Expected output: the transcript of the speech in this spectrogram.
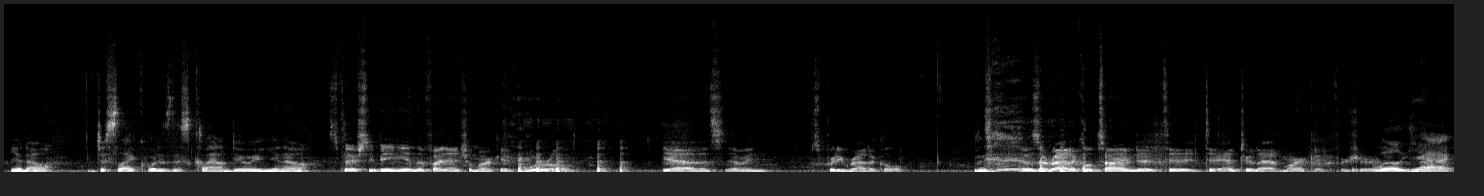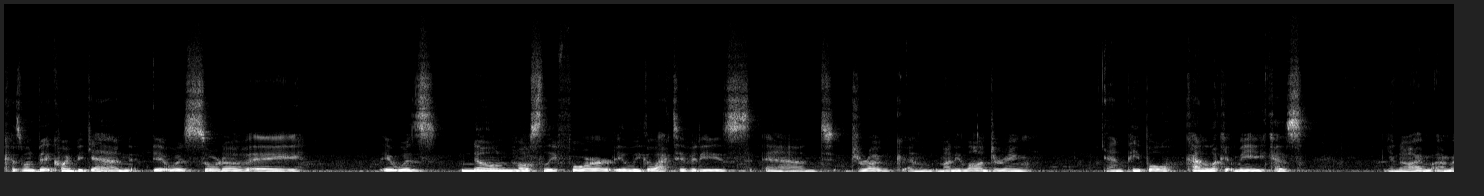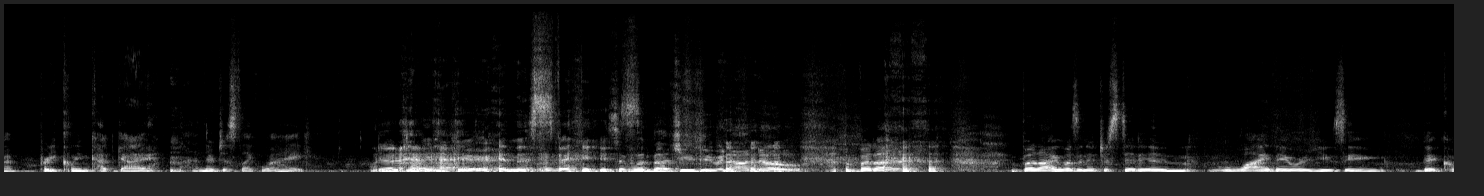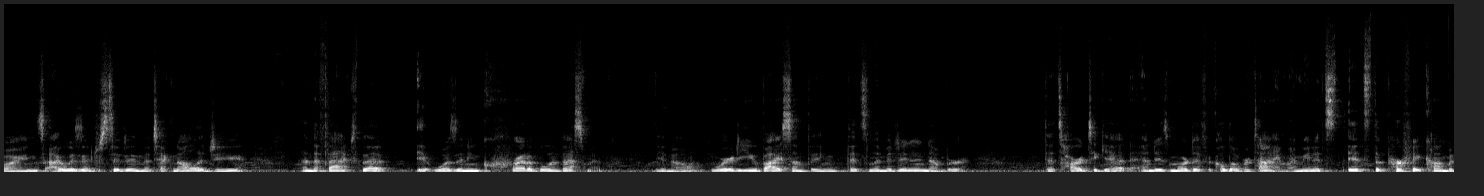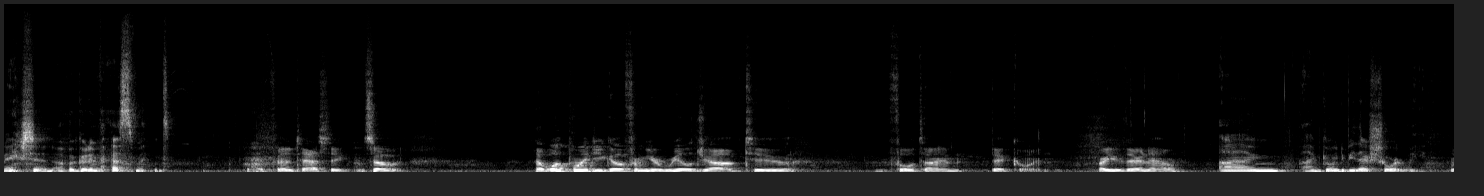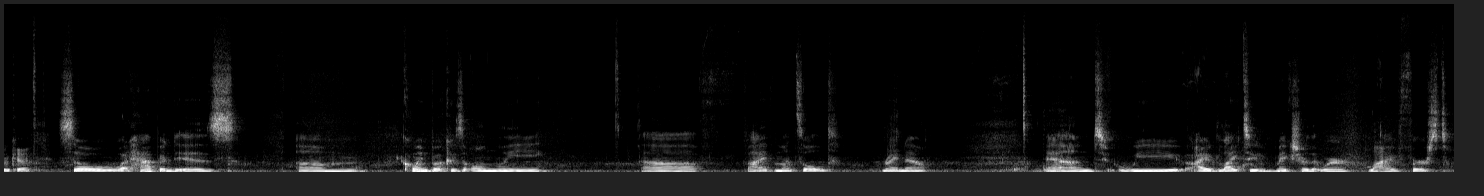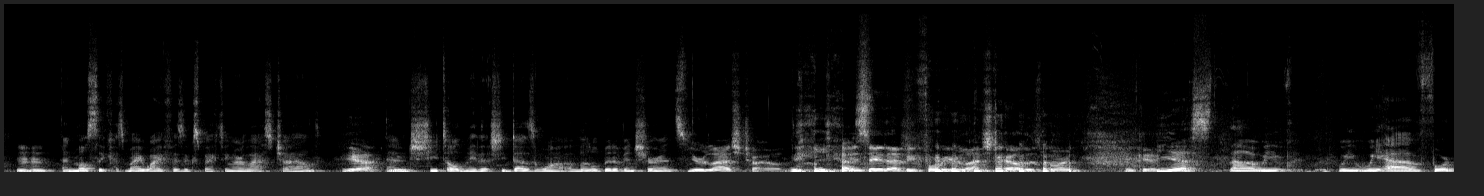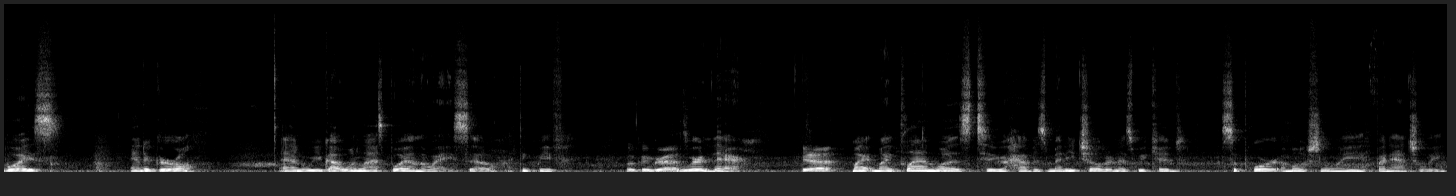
you know, just like, what is this clown doing, you know? Especially being in the financial market world. yeah, that's. I mean, it's pretty radical. It was a radical time to, to, to enter that market for sure. Well, yeah, because when Bitcoin began, it was sort of a, it was known mostly for illegal activities and drug and money laundering, and people kind of look at me because, you know, I'm I'm a pretty clean cut guy, and they're just like, why? What are you doing here in this space? So what about you do and not know? but uh, but I wasn't interested in why they were using bitcoins. I was interested in the technology and the fact that it was an incredible investment. You know, where do you buy something that's limited in number, that's hard to get, and is more difficult over time? I mean, it's it's the perfect combination of a good investment. Fantastic. So, at what point do you go from your real job to full time Bitcoin? Are you there now? I'm I'm going to be there shortly. Okay. So what happened is, um, CoinBook is only uh, five months old right now, and we I'd like to make sure that we're live first, Mm-hmm. and mostly because my wife is expecting our last child, Yeah. and she told me that she does want a little bit of insurance. your last child. You say that before your last child is born. Okay. Yes, uh, we've we we have four boys and a girl, and we've got one last boy on the way. So I think we've Well, congrats. we're there. Yeah. My my plan was to have as many children as we could support emotionally, financially,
